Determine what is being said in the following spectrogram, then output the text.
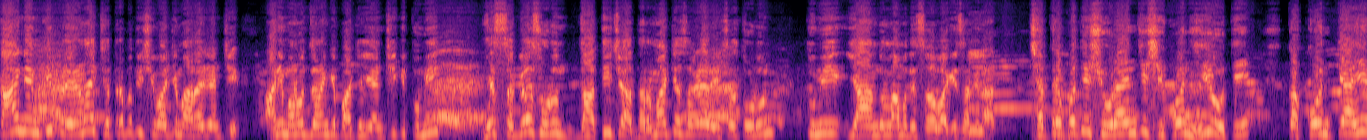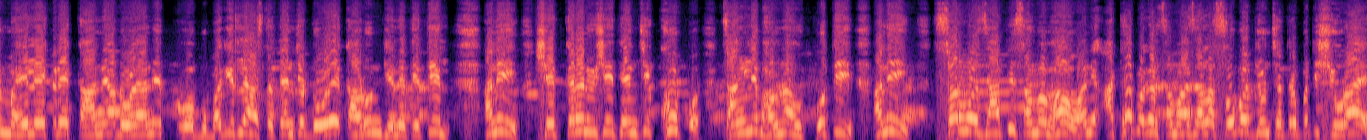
काय नेमकी प्रेरणा आहे छत्रपती शिवाजी महाराजांची आणि मनोज जरांगे पाटील यांची की तुम्ही हे सगळं सोडून जातीच्या धर्माच्या सगळ्या रेषा तोडून तुम्ही या आंदोलनामध्ये सहभागी झालेला आहात? छत्रपती शिवरायांची शिकवण ही होती का कोणत्याही महिलेकडे कान्या डोळ्याने ब- बघितले असतं त्यांचे डोळे काढून घेण्यात येतील. आणि शेतकऱ्यांविषयी त्यांची खूप चांगली भावना हो-, होती. आणि सर्व जाती समभाव आणि अठरा पगड समाजाला सोबत घेऊन छत्रपती शिवराय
